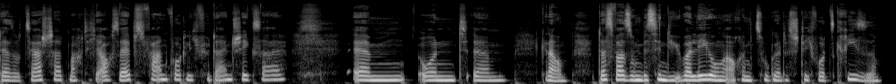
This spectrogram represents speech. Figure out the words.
der Sozialstaat macht dich auch selbst verantwortlich für dein Schicksal. Ähm, und ähm, genau, das war so ein bisschen die Überlegung auch im Zuge des Stichworts Krise,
